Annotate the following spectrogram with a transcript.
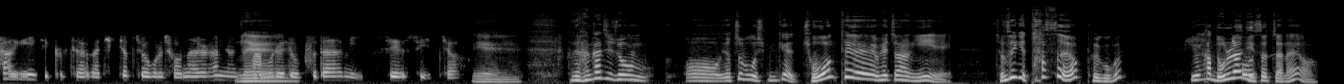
상위 직급자가 직접적으로 전화를 하면 네. 아무래도 부담이 있을 수 있죠. 예. 근데 한 가지 좀 어, 여쭤보고 싶은 게 조원태 회장이 전 세계 탔어요, 결국은? 약간 논란이 어, 있었잖아요.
